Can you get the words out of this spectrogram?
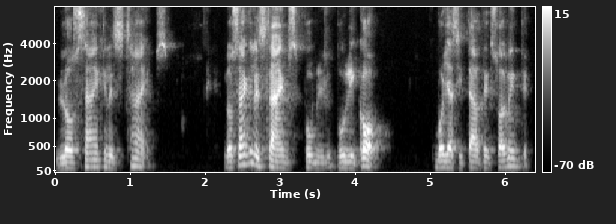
Los Angeles Times. Los Angeles Times publicó, voy a citar textualmente,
